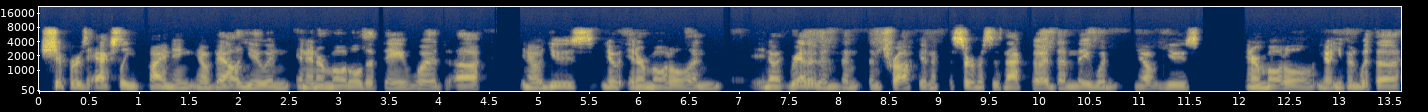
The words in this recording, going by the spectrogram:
shippers actually finding, you know, value in, in intermodal that they would, uh, you know, use, you know, intermodal and, you know, rather than, than, than truck. And if the service is not good, then they would, you know, use intermodal, you know, even with a,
